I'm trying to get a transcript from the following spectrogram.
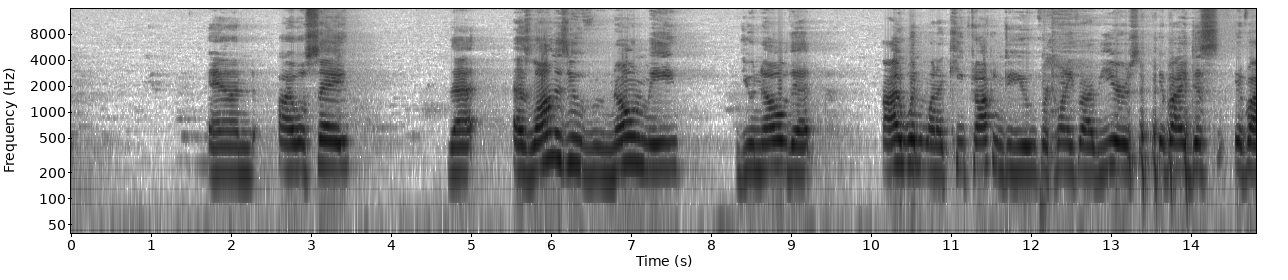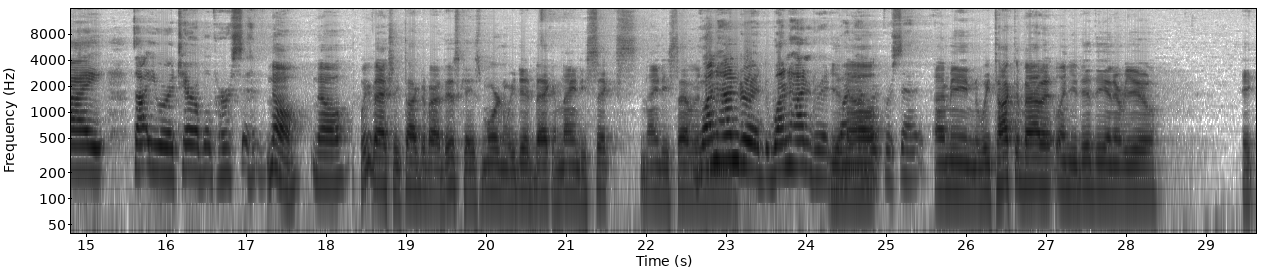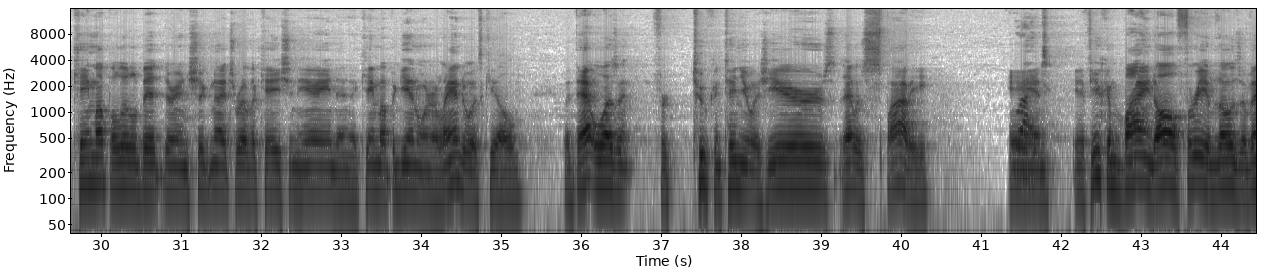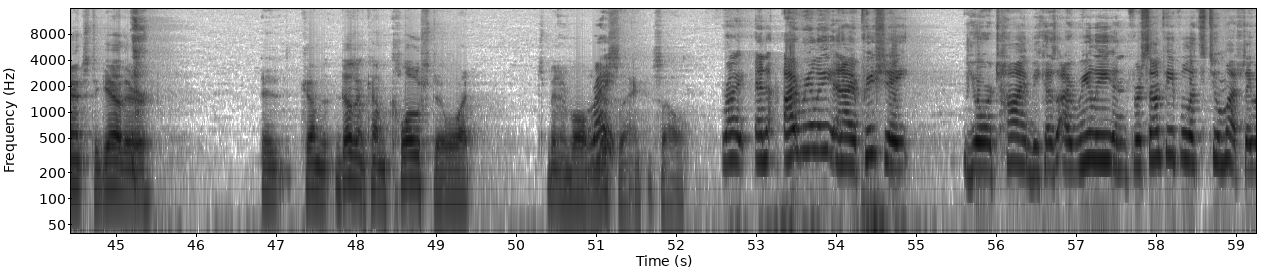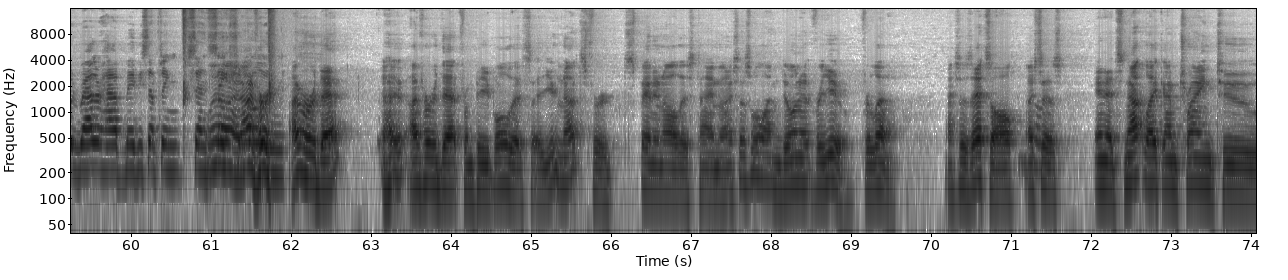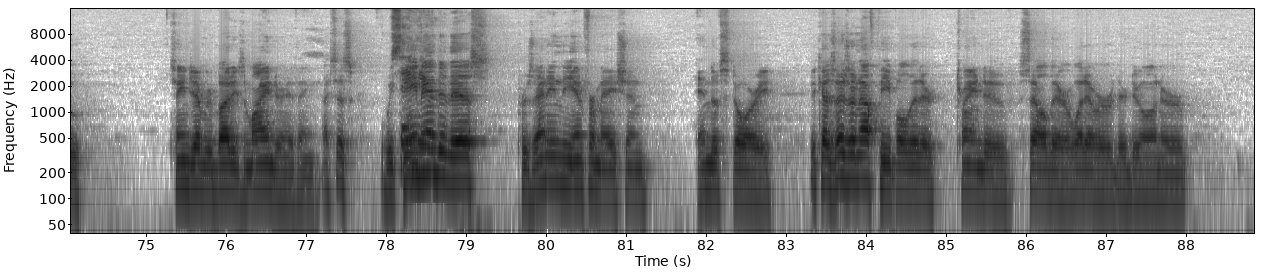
and I will say that as long as you've known me, you know that I wouldn't want to keep talking to you for 25 years if I just if I thought you were a terrible person. No, no. We've actually talked about this case more than we did back in 96, 97. 100, 100, You know, 100%. I mean, we talked about it when you did the interview. It came up a little bit during Suge Knight's revocation hearing, and it came up again when Orlando was killed. But that wasn't for two continuous years. That was spotty. And Right. if you combined all three of those events together, it comes doesn't come close to what's been involved in this thing. So Right. And I really, and I appreciate your time because I really, and for some people it's too much. They would rather have maybe something sensational. Well, I've heard and- I've heard that. I, I've heard that from people that say you're nuts for spending all this time. And I says, well, I'm doing it for you, for Lena. I says that's all. I says, and it's not like I'm trying to change everybody's mind or anything. I says we Same came here. into this presenting the information, end of story, because there's enough people that are trying to sell their whatever they're doing or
